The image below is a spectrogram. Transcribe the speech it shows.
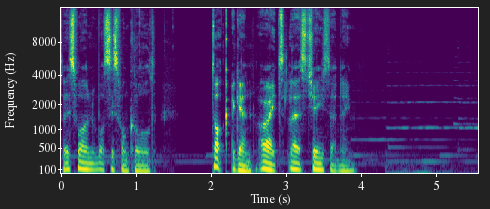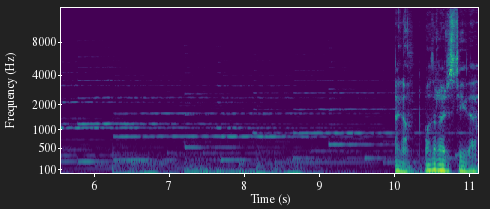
So this one, what's this one called? Doc again. Alright, let's change that name. Hang on, what did I just do there?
